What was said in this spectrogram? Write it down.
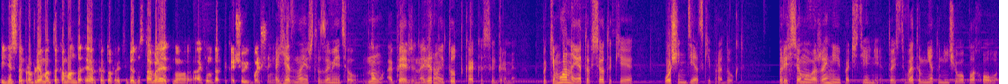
Единственная проблема это команда R, которая тебя доставляет, но один удар Пикачу и больше нет. Я знаю, что заметил. Ну, опять же, наверное, тут как и с играми. Покемоны это все-таки очень детский продукт. При всем уважении и почтении. То есть в этом нету ничего плохого.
